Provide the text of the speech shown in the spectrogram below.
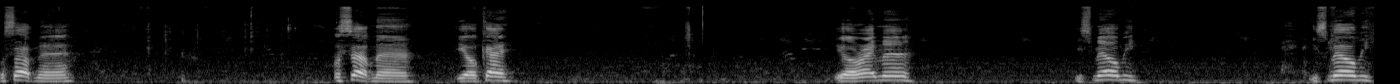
What's up, man? What's up, man? You okay? You alright, man? You smell me? You smell me?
